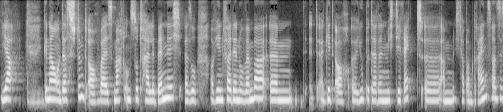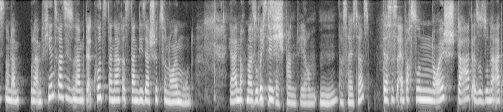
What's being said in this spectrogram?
Ja, genau, und das stimmt auch, weil es macht uns total lebendig. Also auf jeden Fall der November, ähm, da geht auch äh, Jupiter dann nämlich direkt äh, am, ich glaube am 23. Oder am, oder am 24. und am, da, kurz danach ist dann dieser Schütze Neumond. Ja, nochmal so Das richtig. ist ja spannend wiederum. Mhm. Was heißt das? das ist einfach so ein Neustart, also so eine Art,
